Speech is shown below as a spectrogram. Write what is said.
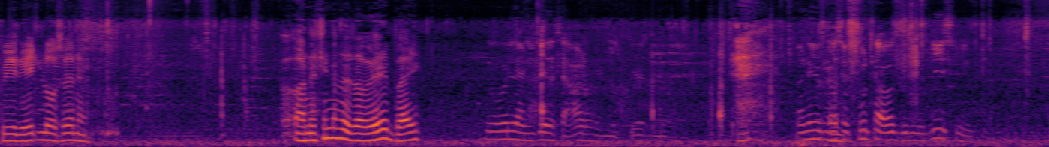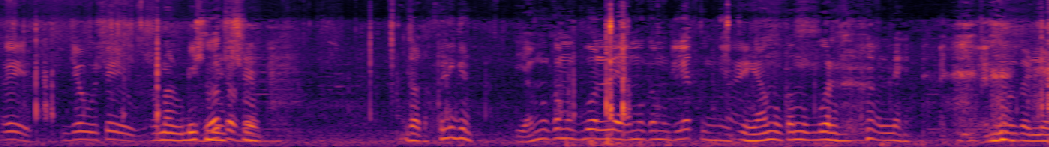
પીર એટલો છે ને. નથી ને તો હે ભાઈ અને એ છૂટા વગરનું ડિસમિસ. એ જેવું છે એવું. અમારું ડિસમિસ છે. જો તો ખુલી ગયું એ અમુક અમુક બોલ લે અમુક અમુક લેતું નહીં એ અમુક અમુક બોલ લે. અમુક લે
